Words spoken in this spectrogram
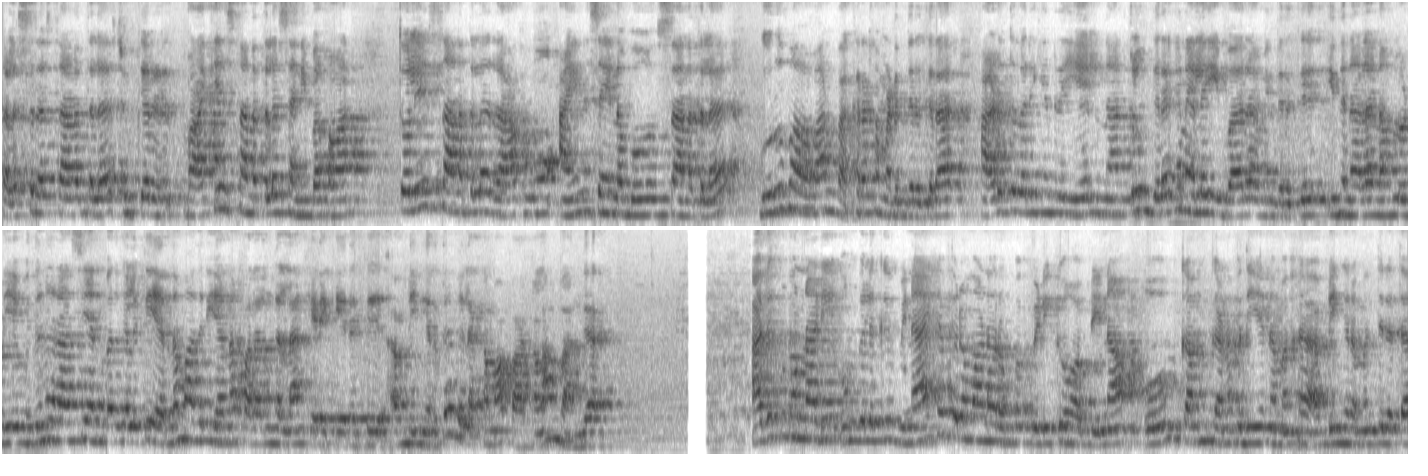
கலசரஸ்தானத்தில் சுக்கரன் பாக்கியஸ்தானத்தில் சனி பகவான் தொழில் ஸ்தானத்தில் ராகுவும் ஐனசைன போகஸ்தானத்தில் குரு பகவான் வக்கரகம் அடைந்திருக்கிறார். அடுத்து வருகின்ற ஏழு நாட்களும் கிரக நிலை இவ்வாறு அமைந்திருக்கு. இதனால நம்மளுடைய மிதுன ராசி அன்பர்களுக்கு எந்த மாதிரியான பலன்கள்லாம் கிடைக்க இருக்கு அப்படிங்கிறத விளக்கமாக பார்க்கலாம். வாங்க. அதுக்கு முன்னாடி உங்களுக்கு விநாயக பெருமானை ரொம்ப பிடிக்கும் அப்படின்னா ஓம் கம் கணபதியே நமக அப்படிங்கிற மந்திரத்தை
